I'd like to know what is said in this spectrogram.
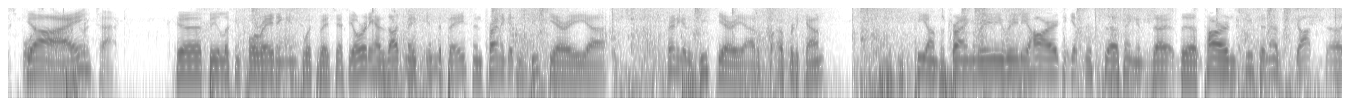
Sky could be looking for raiding into its base. Yes, he already has his Archmage in the base and trying to get his bestiary, uh, trying to get his bestiary out of uh, for the count. These peons are trying really, really hard to get this uh, thing. Uh, the Tauren Chieftain has got uh,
